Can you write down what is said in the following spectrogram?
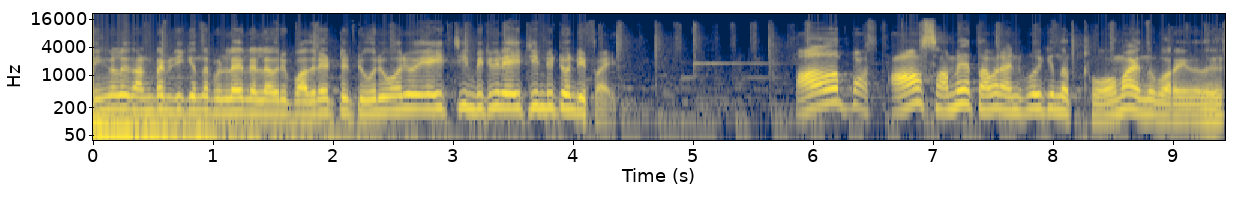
നിങ്ങൾ കണ്ടിരിക്കുന്ന പിള്ളേരിലെല്ലാം ഒരു പതിനെട്ട് ടു ഒരു ഒരു eighteen between eighteen to twenty five ആ ആ സമയത്ത് അനുഭവിക്കുന്ന ട്രോമ എന്ന് പറയുന്നത്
